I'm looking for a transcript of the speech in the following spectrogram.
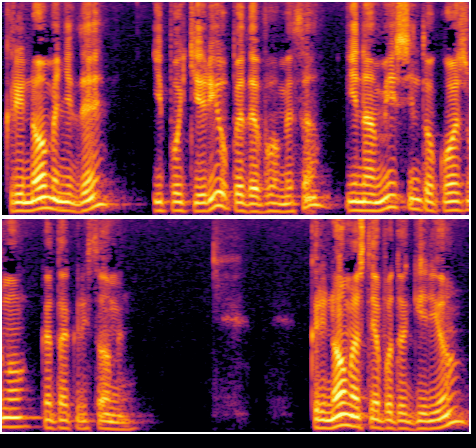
«Κρινόμενοι δε υπό Κυρίου παιδευόμεθα ή να μη συν το κόσμο κατακριθόμεν». Κρινόμαστε από τον Κύριο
